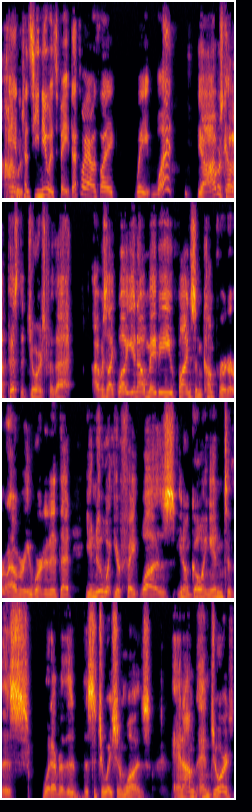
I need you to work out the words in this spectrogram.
I and was, because he knew his fate. That's why I was like, wait, what? yeah, I was kind of pissed at George for that. I was like, well, you know, maybe you find some comfort or however he worded it that you knew what your fate was, you know, going into this, whatever the, the situation was. And I'm, and George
